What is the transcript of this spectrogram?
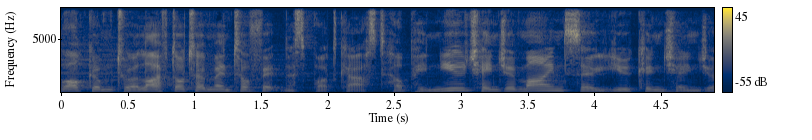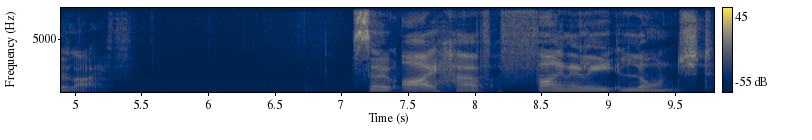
Welcome to a Life Doctor Mental Fitness podcast, helping you change your mind so you can change your life. So, I have finally launched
